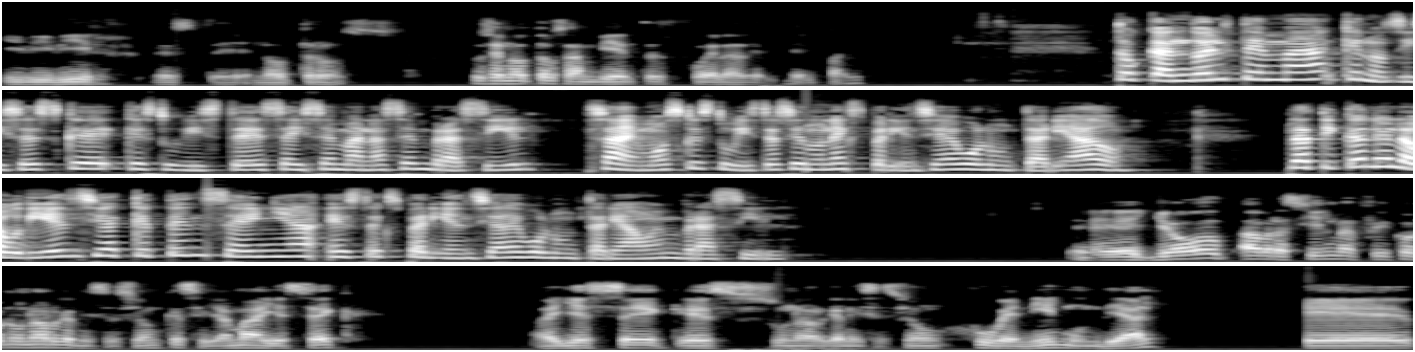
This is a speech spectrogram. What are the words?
y vivir este, en otros, pues en otros ambientes fuera del país. Tocando el tema que nos dices que, que estuviste seis semanas en Brasil, sabemos que estuviste haciendo una experiencia de voluntariado. Platícale a la audiencia qué te enseña esta experiencia de voluntariado en Brasil. Eh, yo a Brasil me fui con una organización que se llama IESEC. IESEC es una organización juvenil mundial. Eh,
